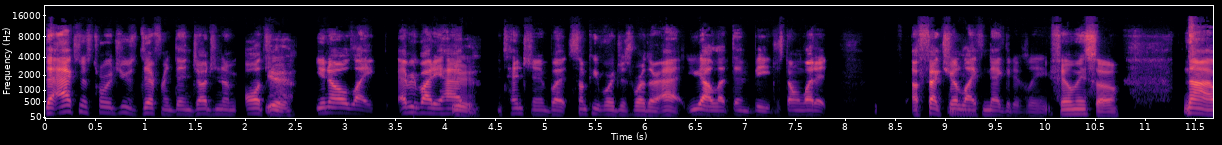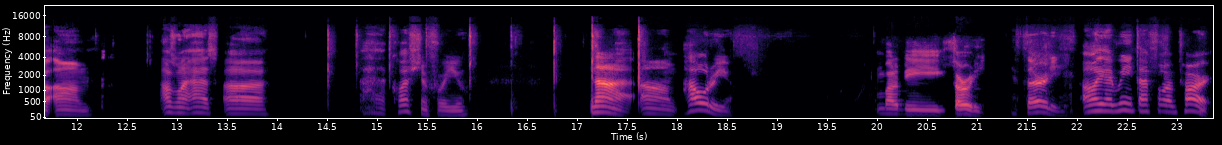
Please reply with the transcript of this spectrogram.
the actions towards you is different than judging them ultimately. Yeah. You know, like everybody has yeah. intention, but some people are just where they're at. You gotta let them be. Just don't let it affect your mm-hmm. life negatively. You feel me? So, nah. Um, I was gonna ask. Uh, I had a question for you. Nah. Um, how old are you? I'm about to be thirty. Thirty. Oh yeah, we ain't that far apart.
